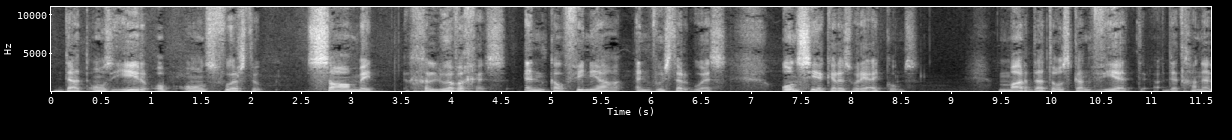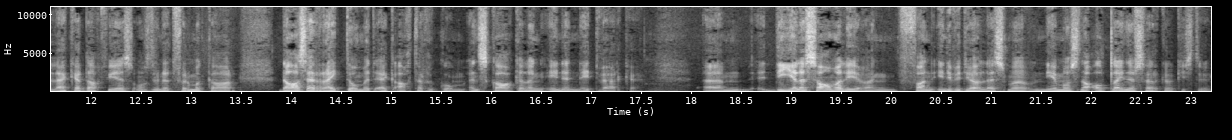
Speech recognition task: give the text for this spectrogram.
dat ons hier op ons voorstoep saam met gelowiges in Calvinia in Woesteroos onseker is oor die uitkoms. Maar dat ons kan weet dit gaan 'n lekker dag wees, ons doen dit vir mekaar. Daar's 'n rykdom wat ek agtergekom in skakeling en in netwerke. Ehm um, die hele samelewing van individualisme neem ons na al kleiner sirkeltjies toe.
